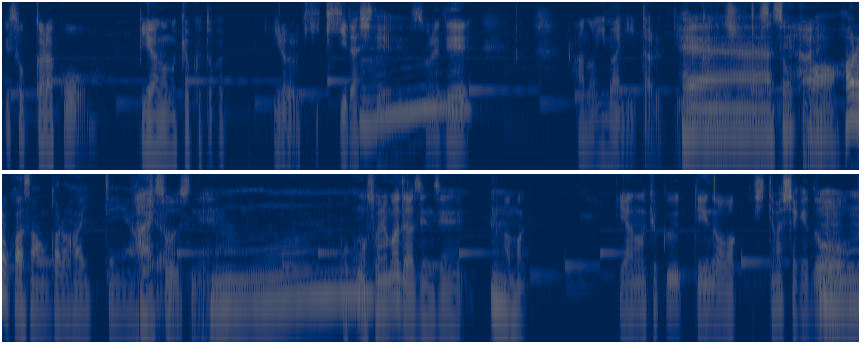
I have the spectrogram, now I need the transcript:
でそこからこう、ピアノの曲とかいろいろ聞き出してうん、それで、あの、今に至るっていうへ感じえ、ですね。そっか。ははるかさんから入ってんや。い。はい、そうでですね。僕もそれまでは全然、うんあんま、ピアノの曲っていうのはわ知ってましたけど、うんうん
